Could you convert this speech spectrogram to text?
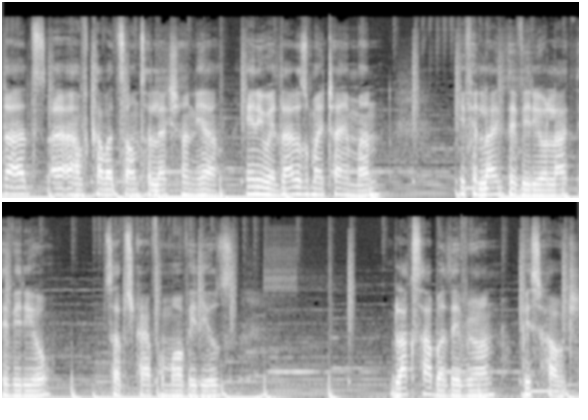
That's i've covered sound selection yeah. Anyway that was my time man. If you like the video like the video. Subscribe for more videos. Black sabbath everyone. Peace out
